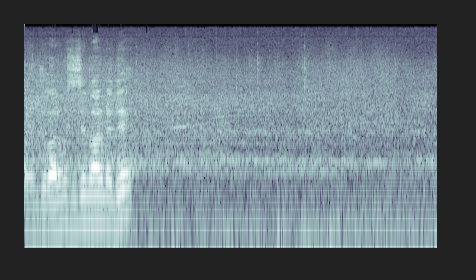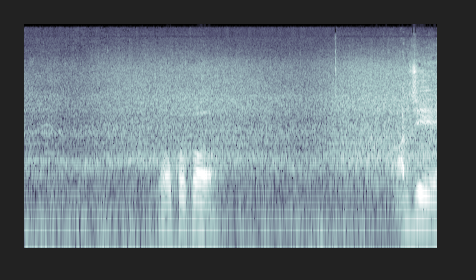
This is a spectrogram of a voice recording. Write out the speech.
Oyuncularımız izin vermedi. Okoko. Arci.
